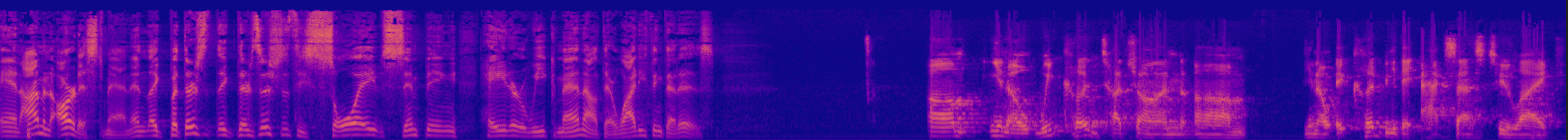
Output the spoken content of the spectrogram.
And I'm an artist, man, and like, but there's like, there's there's just these soy simping hater weak men out there. Why do you think that is? Um, you know, we could touch on, um, you know, it could be the access to like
